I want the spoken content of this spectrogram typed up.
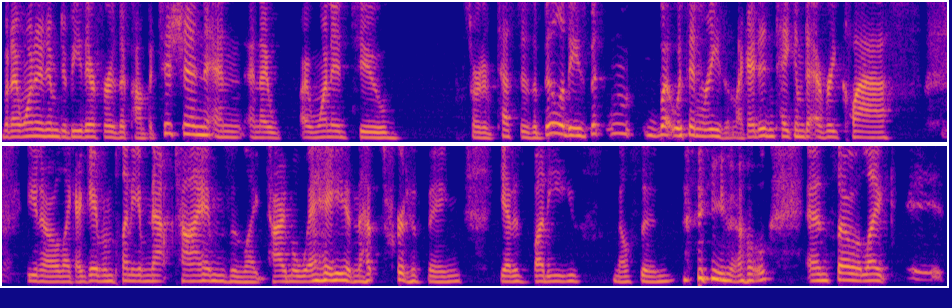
but i wanted him to be there for the competition and and i i wanted to sort of test his abilities but but within reason. Like i didn't take him to every class. Right. you know like i gave him plenty of nap times and like time away and that sort of thing. He had his buddies nelson you know? And so like it,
